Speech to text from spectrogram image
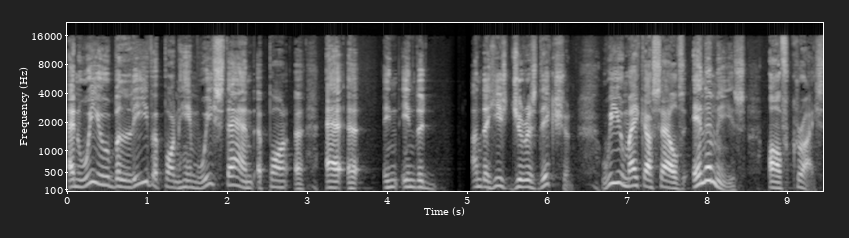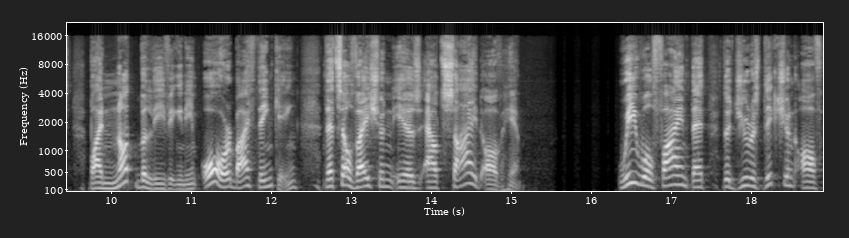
And we who believe upon him, we stand upon uh, uh, uh, in in the under his jurisdiction. We who make ourselves enemies of Christ by not believing in him or by thinking that salvation is outside of him. We will find that the jurisdiction of,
